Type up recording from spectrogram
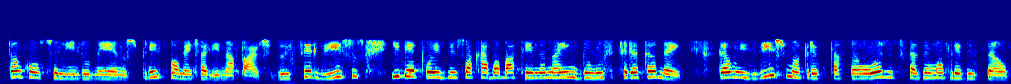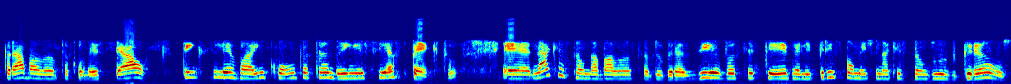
estão consumindo menos, principalmente ali na parte dos serviços, e depois isso acaba batendo na indústria também. Então, existe uma preocupação hoje de fazer uma previsão para a balança comercial tem que se levar em conta também esse aspecto. É, na questão da balança do Brasil, você teve ali, principalmente na questão dos grãos,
